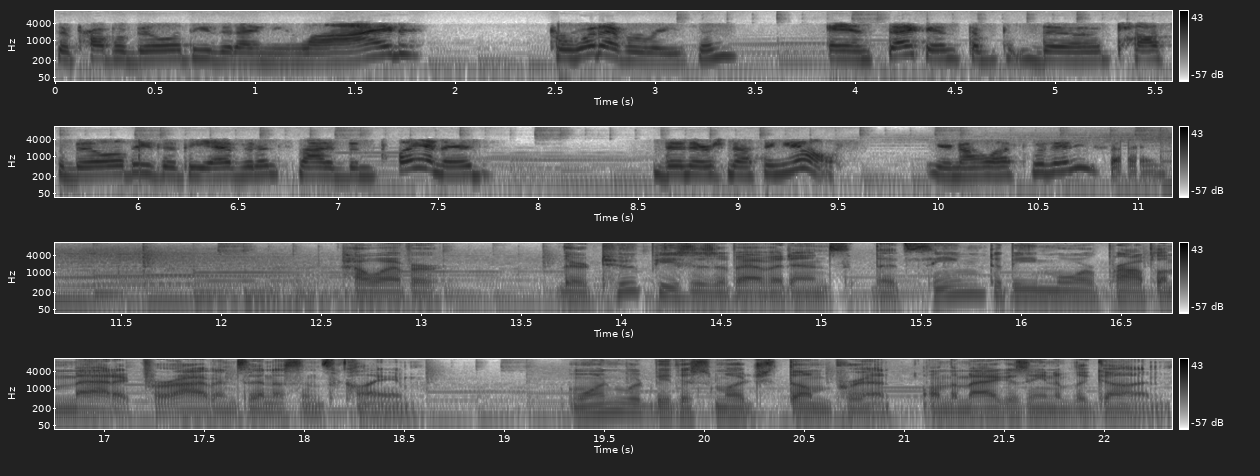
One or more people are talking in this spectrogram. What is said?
the probability that Amy lied for whatever reason, and second, the, the possibility that the evidence might have been planted, then there's nothing else. You're not left with anything. However, there are two pieces of evidence that seem to be more problematic for Ivan's innocence claim. One would be the smudged thumbprint on the magazine of the gun.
